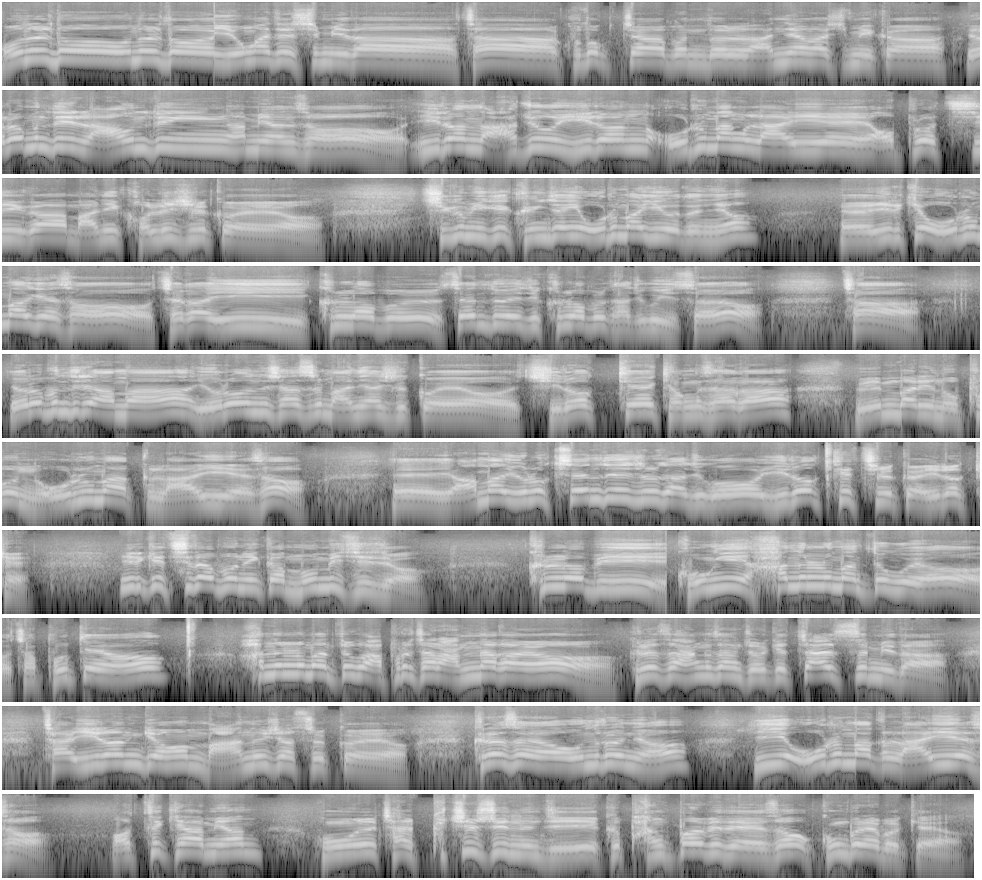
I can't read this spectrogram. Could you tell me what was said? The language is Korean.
오늘도 오늘도 용아저씨입니다. 자 구독자분들 안녕하십니까? 여러분들이 라운딩 하면서 이런 아주 이런 오르막 라이의 어프로치가 많이 걸리실 거예요. 지금 이게 굉장히 오르막이거든요. 예, 이렇게 오르막에서 제가 이 클럽을 샌드웨지 클럽을 가지고 있어요. 자, 여러분들이 아마 이런 샷을 많이 하실 거예요. 이렇게 경사가 왼발이 높은 오르막 라이에서 예, 아마 이렇게 샌드웨지를 가지고 이렇게 칠 거예요. 이렇게 이렇게 치다 보니까 못 미치죠. 클럽이 공이 하늘로만 뜨고요. 자, 볼게요. 하늘로만 뜨고 앞으로 잘 안 나가요. 그래서 항상 저렇게 짧습니다. 자, 이런 경험 많으셨을 거예요. 그래서요, 오늘은요, 이 오르막 라이에서 어떻게 하면 공을 잘 붙일 수 있는지 그 방법에 대해서 공부를 해볼게요.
